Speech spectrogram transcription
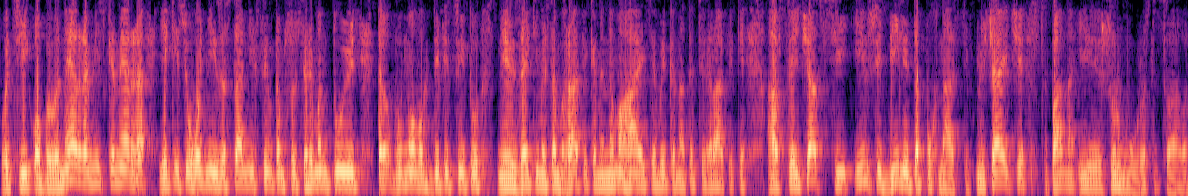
Оці обленерго, міськенерго, які сьогодні із останніх сил там щось ремонтують та в умовах дефіциту е, за якимись там графіками намагаються виконати ці графіки. А в цей час всі інші білі та пухнасті, включаючи пана і Шурму Ростислава.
